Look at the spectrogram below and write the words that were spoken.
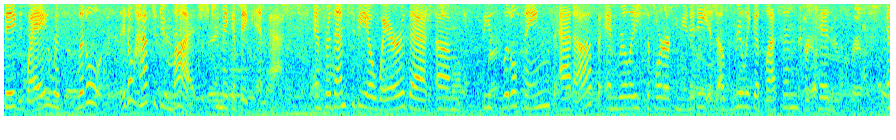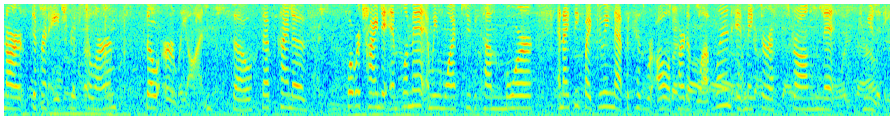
big way with little, they don't have to do much to make a big impact. And for them to be aware that um, these little things add up and really support our community is a really good lesson for kids in our different age groups to learn so early on. So that's kind of what we're trying to implement and we want to become more and I think by doing that because we're all a part of Loveland it makes her a strong knit community.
